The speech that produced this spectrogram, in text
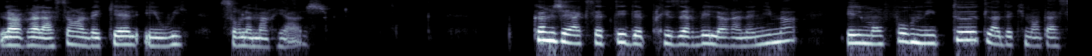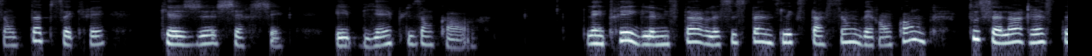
leur relation avec elle et oui, sur le mariage. Comme j'ai accepté de préserver leur anonymat, ils m'ont fourni toute la documentation top secret que je cherchais, et bien plus encore. L'intrigue, le mystère, le suspense, l'excitation des rencontres, tout cela reste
